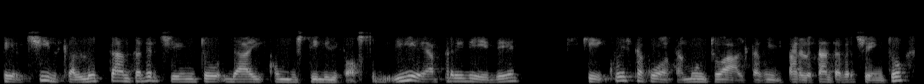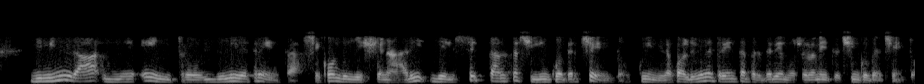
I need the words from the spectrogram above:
per circa l'80% dai combustibili fossili. L'IEA prevede che questa quota molto alta, quindi pari all'80%, diminuirà entro il 2030, secondo gli scenari, del 75%, quindi da qua al 2030 perderemo solamente il 5%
